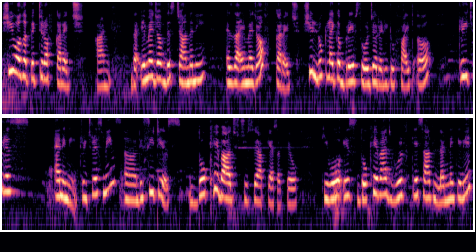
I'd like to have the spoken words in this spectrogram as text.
She was a picture of courage and the image of this Chandani is the image of courage. She looked like a brave soldier ready to fight a treacherous enemy. Treacherous means uh, deceitful धोखेबाज जिसे आप कह सकते हो कि वो इस धोखेबाज वुल्फ के साथ लड़ने के लिए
